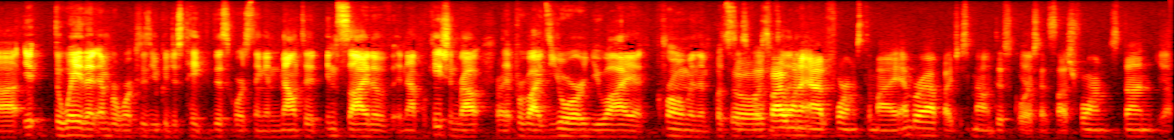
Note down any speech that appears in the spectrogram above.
uh, it, the way that Ember works is you could just take the discourse thing and mount it inside of an application route Right. that provides your UI at Chrome and then puts So discourse. if I want to add forms to my Ember app, I just mount discourse at slash forms, done. Yeah.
